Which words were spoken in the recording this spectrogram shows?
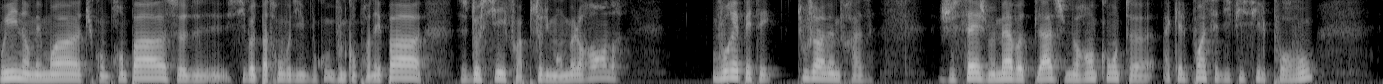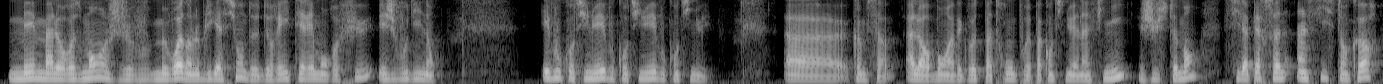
oui, non, mais moi, tu comprends pas. si votre patron vous dit, vous, ne comprenez pas, ce dossier, il faut absolument me le rendre. Vous répétez toujours la même phrase. Je sais, je me mets à votre place, je me rends compte euh, à quel point c'est difficile pour vous, mais malheureusement, je me vois dans l'obligation de, réitérer mon refus et je vous dis non. Et vous continuez, vous continuez, vous continuez. Euh, comme ça. Alors bon, avec votre patron, vous ne pourrez pas continuer à l'infini, justement. Si la personne insiste encore,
